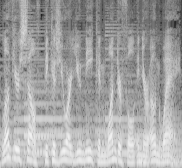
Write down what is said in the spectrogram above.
Love yourself because you are unique and wonderful in your own way.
